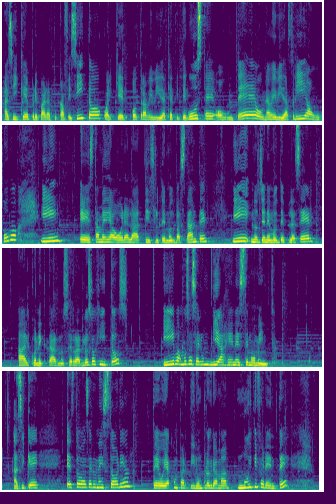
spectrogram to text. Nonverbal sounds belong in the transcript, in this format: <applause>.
Así que prepara tu cafecito, cualquier otra bebida que a ti te guste, o un té, o una bebida fría, o un jugo, y esta media hora la disfrutemos bastante y nos llenemos de placer al conectarnos, cerrar los ojitos y vamos a hacer un viaje en este momento. Así que esto va a ser una historia te voy a compartir un programa muy diferente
